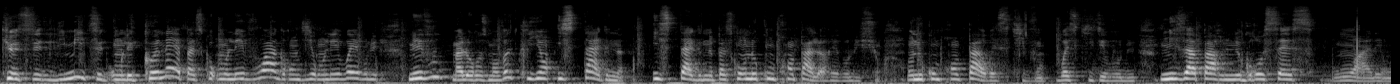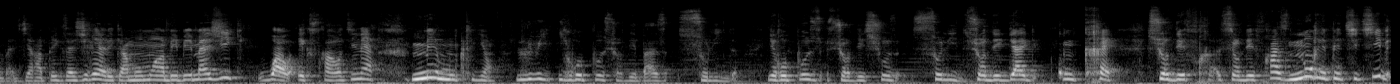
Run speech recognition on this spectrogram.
que c'est limite, c'est- on les connaît parce qu'on les voit grandir, on les voit évoluer. Mais vous, malheureusement, votre client, il stagne, il stagne parce qu'on ne comprend pas leur évolution, on ne comprend pas où est-ce qu'ils vont, où est-ce qu'ils évoluent. Mis à part une grossesse, bon allez, on va dire un peu exagérée, avec un moment un bébé magique, waouh, extraordinaire. Mais mon client, lui, il repose sur des bases solides. Il repose sur des choses solides, sur des gags concrets, sur des, sur des phrases non répétitives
